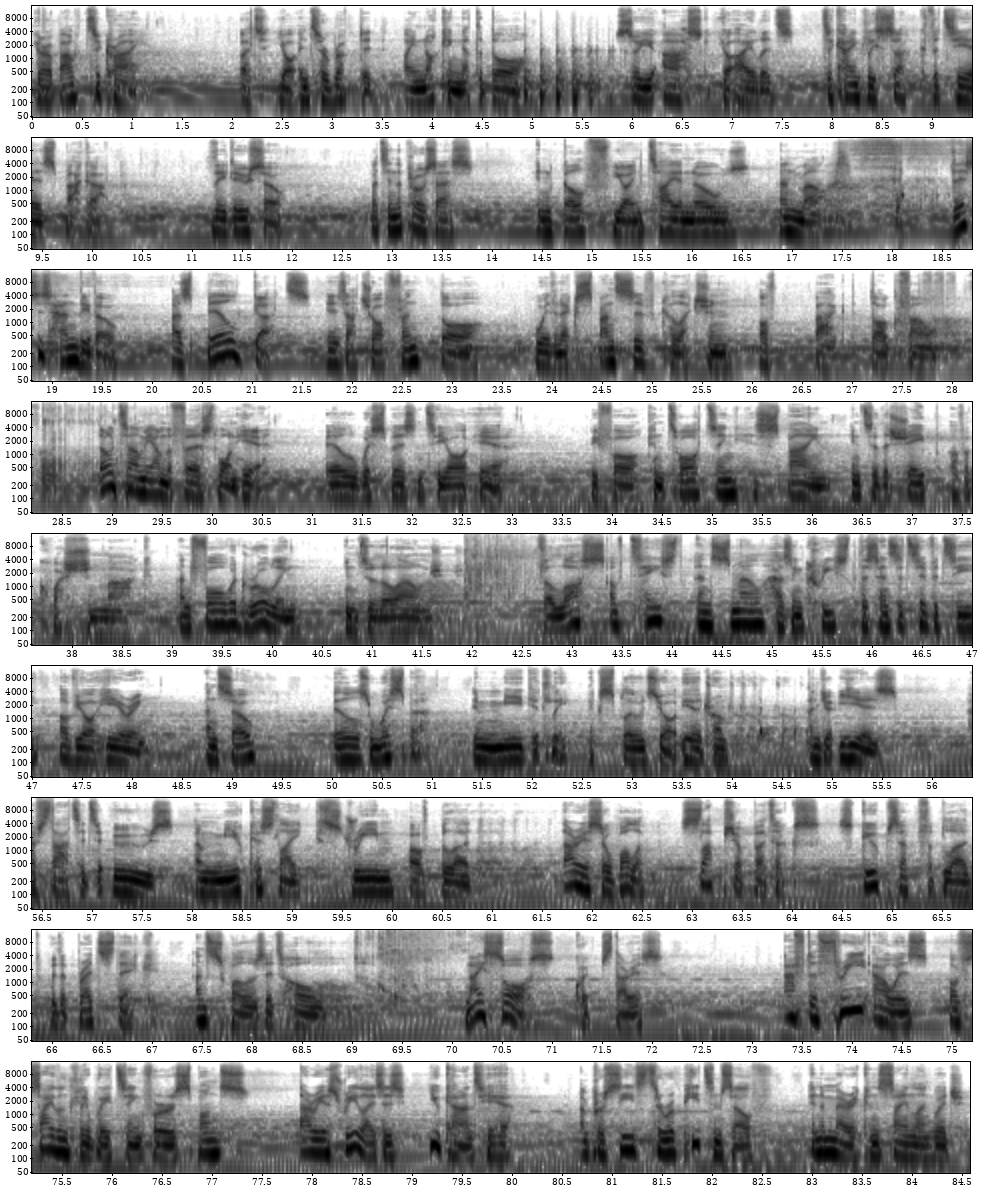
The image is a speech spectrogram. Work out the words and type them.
You're about to cry, but you're interrupted by knocking at the door. So you ask your eyelids to kindly suck the tears back up. They do so, but in the process, engulf your entire nose and mouth. This is handy though, as Bill Guts is at your front door with an expansive collection of bagged dog foul. Don't tell me I'm the first one here, Bill whispers into your ear before contorting his spine into the shape of a question mark and forward rolling into the lounge. The loss of taste and smell has increased the sensitivity of your hearing, and so Bill's whisper immediately explodes your eardrum, and your ears have started to ooze a mucus like stream of blood. Darius O'Wallop slaps your buttocks, scoops up the blood with a breadstick, and swallows it whole. Nice sauce, quips Darius. After three hours of silently waiting for a response, Darius realizes you can't hear and proceeds to repeat himself in American Sign Language.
